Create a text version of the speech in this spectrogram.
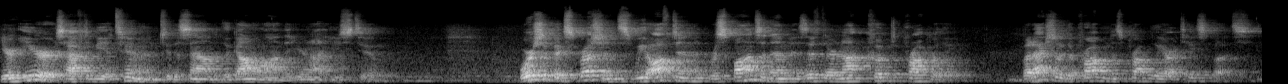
Your ears have to be attuned to the sound of the gamelan that you're not used to. Worship expressions, we often respond to them as if they're not cooked properly. But actually, the problem is probably our taste buds.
